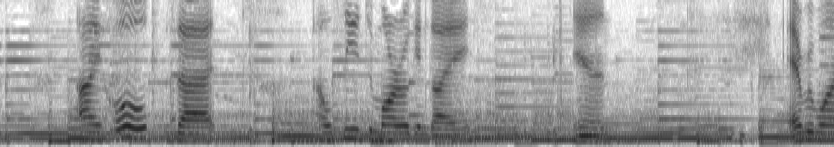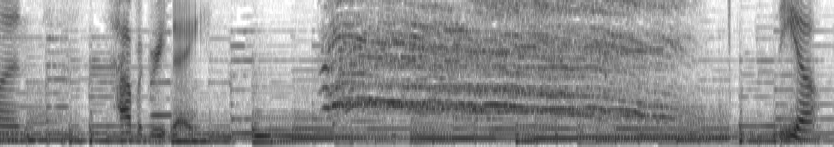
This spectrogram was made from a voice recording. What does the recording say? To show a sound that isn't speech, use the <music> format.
I hope that I'll see you tomorrow again, guys. And everyone, have a great day. See ya.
